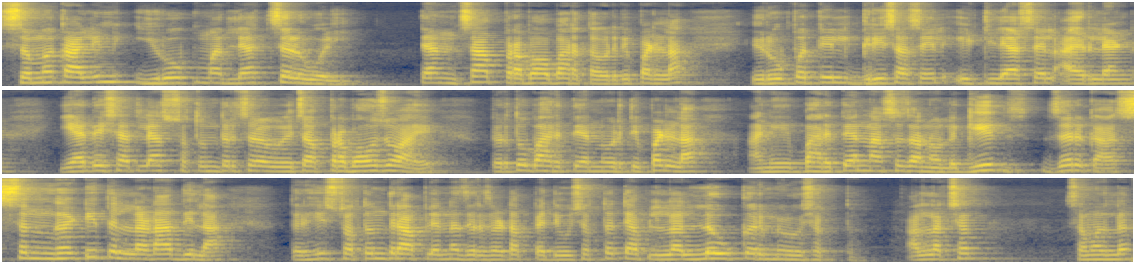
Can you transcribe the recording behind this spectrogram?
समकालीन युरोपमधल्या चळवळी त्यांचा प्रभाव भारतावरती पडला. युरोपातील ग्रीस असेल इटली असेल आयर्लंड या देशातल्या स्वतंत्र चळवळीचा प्रभाव जो आहे तर तो भारतीयांवरती पडला. आणि भारतीयांना असं जाणवलं की जर का संघटित लढा दिला तर ही स्वातंत्र्य आपल्या नजरेचा टप्प्यात देऊ शकतं ते आपल्याला लवकर मिळू शकतं. आलं लक्षात? समजलं?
